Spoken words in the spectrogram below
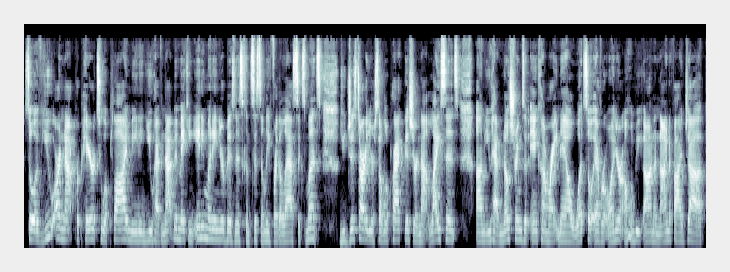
So if you are not prepared to apply, meaning you have not been making any money in your business consistently for the last six months, you just started your solo practice, you're not licensed, um, you have no streams of income right now whatsoever on your own beyond a nine to five job,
